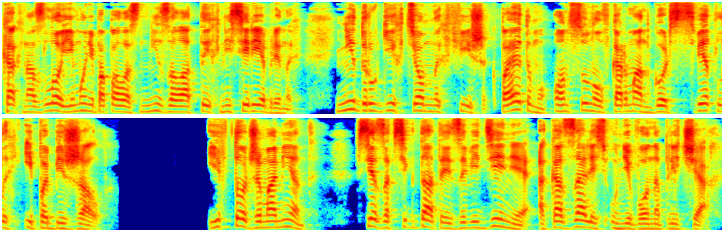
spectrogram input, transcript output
Как назло, ему не попалось ни золотых, ни серебряных, ни других темных фишек, поэтому он сунул в карман горсть светлых и побежал. И в тот же момент все завсегдатые заведения оказались у него на плечах.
